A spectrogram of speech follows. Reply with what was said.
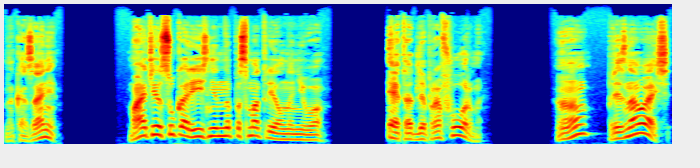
Наказание. Матиас укоризненно посмотрел на него. Это для проформы. А? Признавайся.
